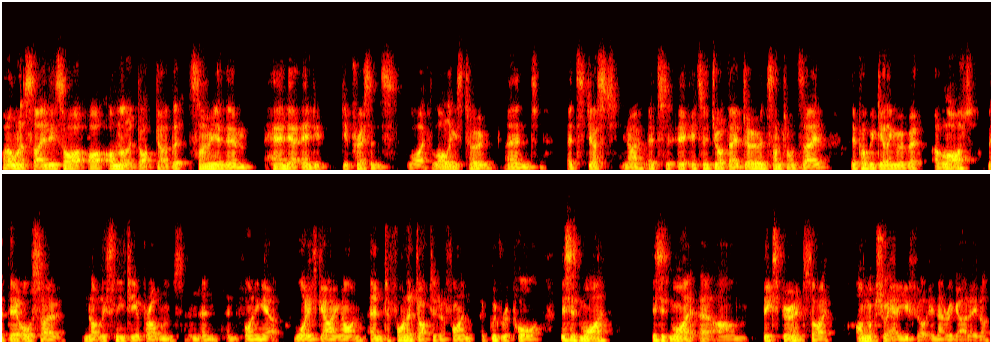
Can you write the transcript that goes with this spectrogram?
I don't want to say this. I, I I'm not a doctor, but so many of them hand out antidepressants like lollies too, and it's just you know it's it's a job they do, and sometimes they they're probably dealing with it a lot, but they're also not listening to your problems and, and, and finding out what is going on. And to find a doctor to find a good rapport, this is my this is my uh, um, experience. So I, I'm not sure how you felt in that regard either.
